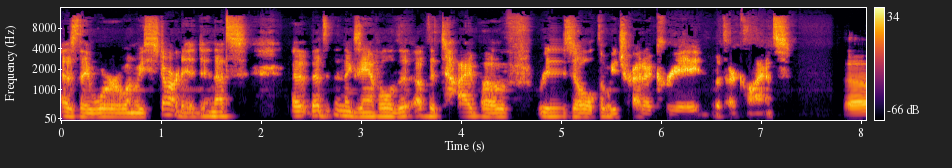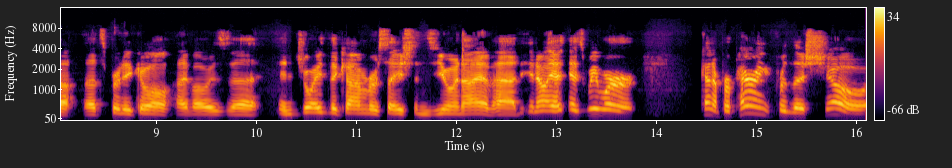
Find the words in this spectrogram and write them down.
as they were when we started, and that's that's an example of the, of the type of result that we try to create with our clients. Uh, that's pretty cool. I've always uh, enjoyed the conversations you and I have had. You know, as we were kind of preparing for the show,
